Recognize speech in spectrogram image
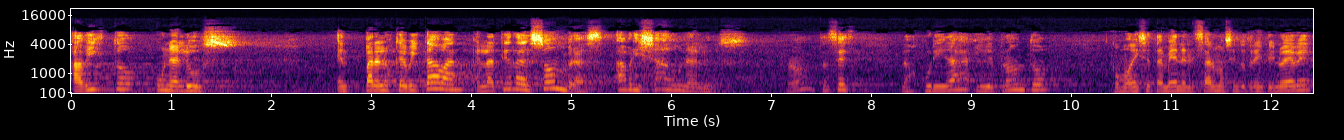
ha visto una luz. Para los que habitaban en la tierra de sombras ha brillado una luz. ¿no? Entonces, la oscuridad y de pronto, como dice también el Salmo 139,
